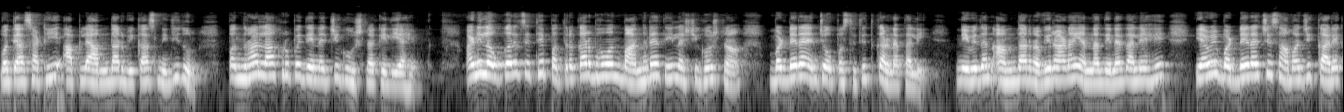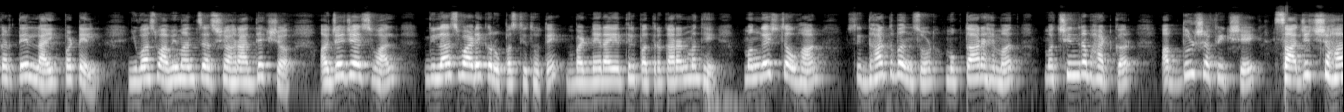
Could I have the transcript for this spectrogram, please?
व त्यासाठी आपल्या आमदार विकास निधीतून पंधरा लाख रुपये देण्याची घोषणा केली आहे. आणि लवकरच येथे पत्रकार भवन बांधण्यात येईल अशी घोषणा बडनेरा यांच्या उपस्थितीत करण्यात आली. निवेदन आमदार रवी राणा यांना देण्यात आले आहे. यावेळी बडनेराचे सामाजिक कार्यकर्ते लाईक पटेल युवा स्वाभिमानचे शहराध्यक्ष अजय जयस्वाल विलास वाडेकर उपस्थित होते. बडनेरा येथील पत्रकारांमध्ये मंगेश चौहान सिद्धार्थ बनसोड मुक्तार अहमद मच्छिंद्र भाटकर अब्दुल शफीक शेख साजिद शहा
